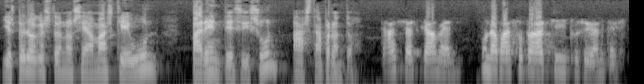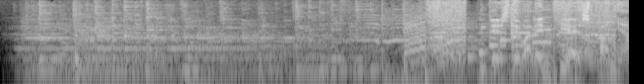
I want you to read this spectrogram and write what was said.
y espero que esto no sea más que un paréntesis, un hasta pronto. Gracias, Carmen. Un abrazo para ti y tus oyentes. Desde Valencia, España,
